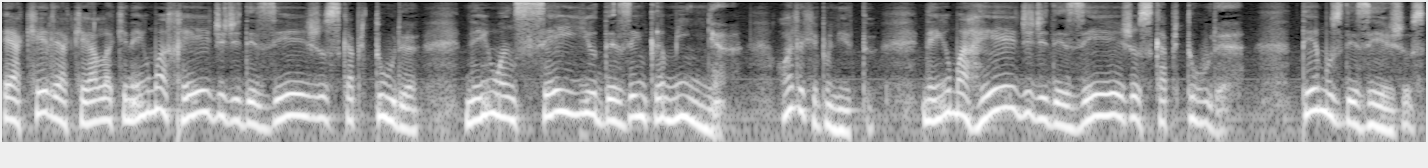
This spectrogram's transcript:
é aquele aquela que nenhuma rede de desejos captura, nenhum anseio desencaminha Olha que bonito. Nenhuma rede de desejos captura. Temos desejos,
